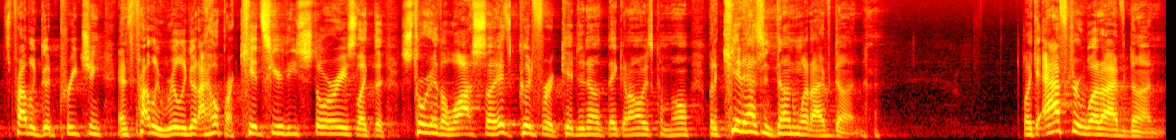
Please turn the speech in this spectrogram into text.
it's probably good preaching and it's probably really good. I hope our kids hear these stories, like the story of the lost son. It's good for a kid to know that they can always come home, but a kid hasn't done what I've done. like after what I've done,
